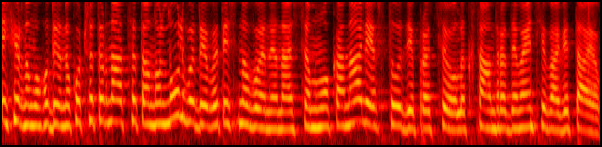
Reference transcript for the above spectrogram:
На ефірному годиннику 14.00 ви дивитесь новини на сьомому каналі. В студії працює Олександра Дементьєва. Вітаю.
